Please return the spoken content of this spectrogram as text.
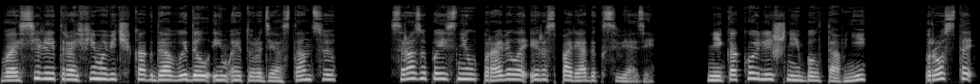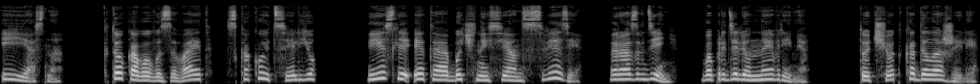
Василий Трофимович, когда выдал им эту радиостанцию, сразу пояснил правила и распорядок связи. Никакой лишней болтовни, просто и ясно, кто кого вызывает, с какой целью, если это обычный сеанс связи, раз в день, в определенное время, то четко доложили.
